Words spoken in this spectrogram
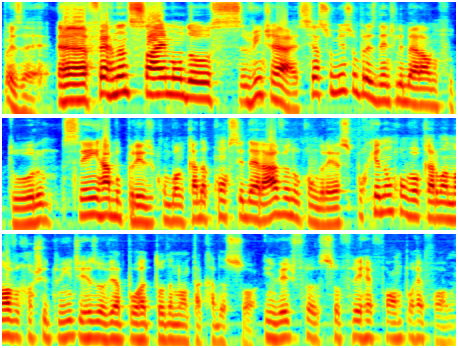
Pois é. É, Fernando Simon dos 20 reais. Se assumisse um presidente liberal no futuro, sem rabo preso e com bancada considerável no Congresso, por que não convocar uma nova constituinte e resolver a porra toda numa tacada só, em vez de sofrer reforma por reforma?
